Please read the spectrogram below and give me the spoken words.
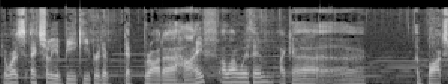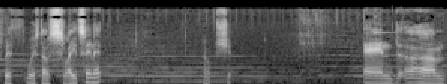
there was actually a beekeeper that, that brought a hive along with him, like a, a, a box with with those slates in it. Oh shit! And um,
